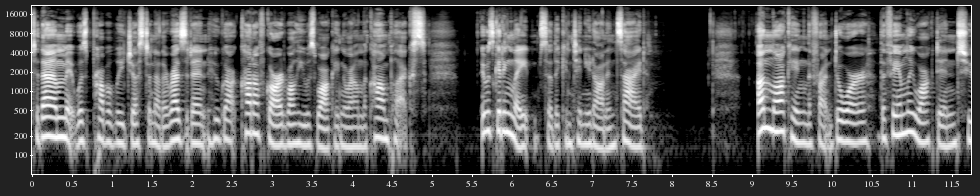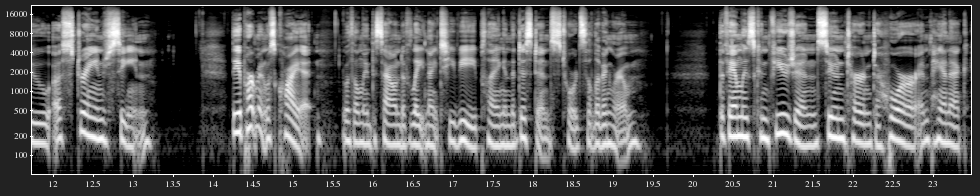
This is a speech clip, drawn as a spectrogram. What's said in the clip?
To them, it was probably just another resident who got caught off guard while he was walking around the complex. It was getting late, so they continued on inside. Unlocking the front door, the family walked into a strange scene. The apartment was quiet, with only the sound of late night TV playing in the distance towards the living room. The family's confusion soon turned to horror and panic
